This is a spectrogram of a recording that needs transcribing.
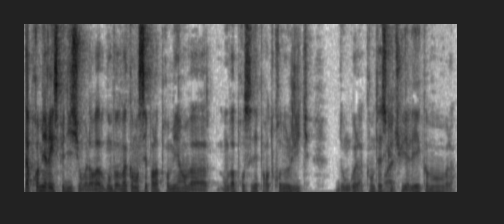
ta première expédition Voilà, on va, on va, commencer par la première. On va on va procéder par ordre chronologique. Donc voilà, quand est-ce que tu y allais Comment voilà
